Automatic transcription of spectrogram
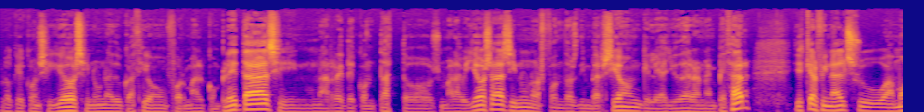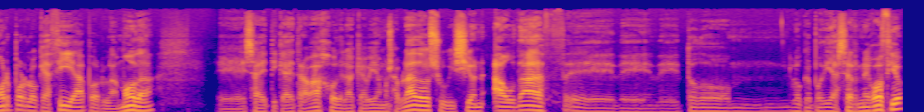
lo que consiguió sin una educación formal completa, sin una red de contactos maravillosa, sin unos fondos de inversión que le ayudaran a empezar. Y es que al final su amor por lo que hacía, por la moda, eh, esa ética de trabajo de la que habíamos hablado, su visión audaz eh, de, todo mm, lo que podía ser negocio,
